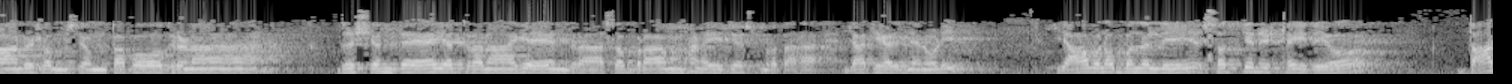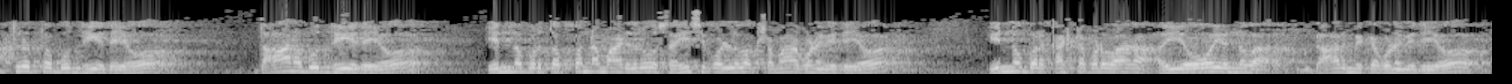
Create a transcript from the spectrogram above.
ಆನೃಶಂಸ್ಯಂ ತಪೋಘೃಣ ದೃಶ್ಯಂತೆ ಯತ್ರ ನಾಗೇಂದ್ರ ಸಬ್ರಾಹ್ಮಣ ಇತಿ ಸ್ಮೃತಃ. ಜಾತಿ ಹೇಳಿದ್ನೆ ನೋಡಿ, ಯಾವನೊಬ್ಬನಲ್ಲಿ ಸತ್ಯನಿಷ್ಠೆ ಇದೆಯೋ, ದಾತೃತ್ವ ಬುದ್ಧಿ ಇದೆಯೋ, ದಾನ ಬುದ್ಧಿ ಇದೆಯೋ ಇನ್ನೊಬ್ಬರು ತಪ್ಪನ್ನು ಮಾಡಿದರೂ ಸಹಿಸಿಕೊಳ್ಳುವ ಕ್ಷಮಾಗುಣವಿದೆಯೋ, ಇನ್ನೊಬ್ಬರ ಕಷ್ಟಪಡುವಾಗ ಅಯ್ಯೋ ಎನ್ನುವ ಧಾರ್ಮಿಕ ಗುಣವಿದೆಯೋ,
